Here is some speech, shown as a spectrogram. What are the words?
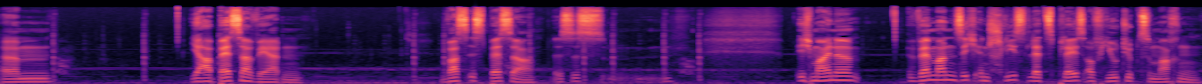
Ähm, ja, besser werden. Was ist besser? Es ist... Ich meine, wenn man sich entschließt, Let's Plays auf YouTube zu machen,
